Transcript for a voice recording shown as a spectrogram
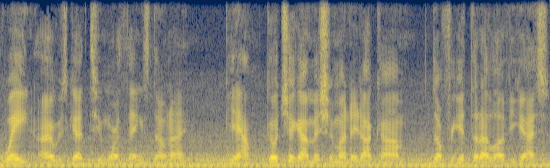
Wait, I always got two more things, don't I? Yeah, go check out missionmonday.com. Don't forget that I love you guys.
